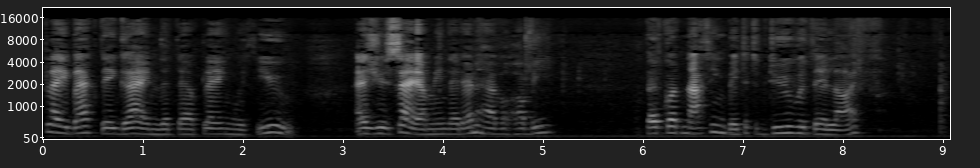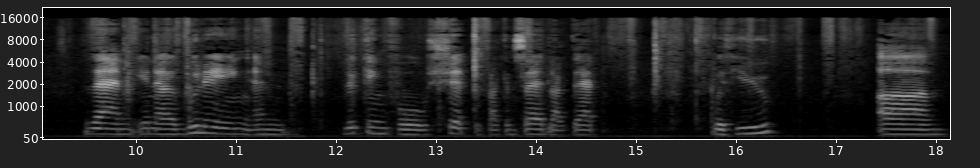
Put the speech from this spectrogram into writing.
play back their game that they're playing with you as you say, I mean, they don't have a hobby. They've got nothing better to do with their life than, you know, bullying and looking for shit, if I can say it like that, with you. Um,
